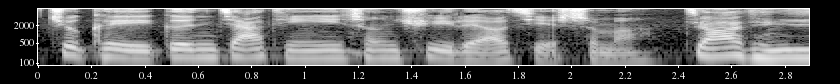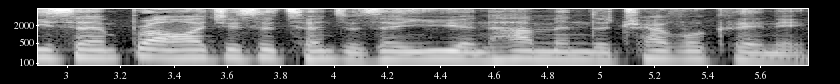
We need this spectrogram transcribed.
就可以跟家庭医生去了解，是吗？家庭医生，不然的话就是陈子胜医院他们的 travel clinic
